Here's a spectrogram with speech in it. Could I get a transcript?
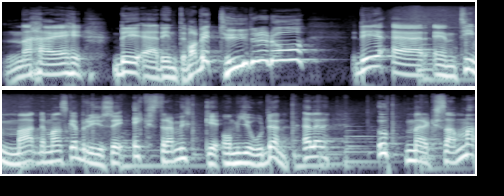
Nej, det är det inte. Vad betyder det då? Det är en timma där man ska bry sig extra mycket om jorden. Eller uppmärksamma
